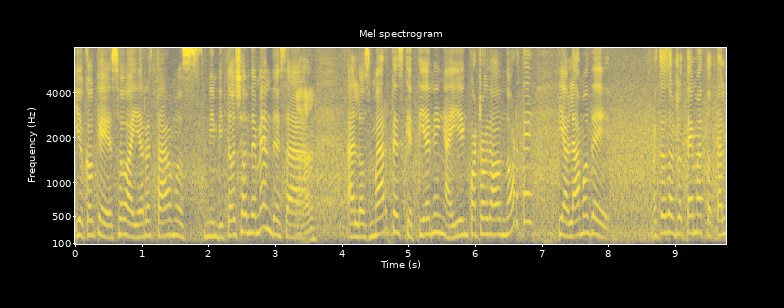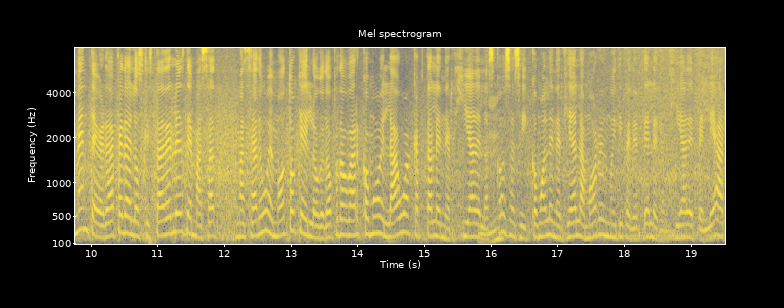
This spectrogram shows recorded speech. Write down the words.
Y yo creo que eso, ayer estábamos, me invitó Sean de Méndez a, a los martes que tienen ahí en 4 grados norte y hablamos de esto es otro tema totalmente, ¿verdad? Pero los cristales de Masaru Emoto que logró probar cómo el agua capta la energía de las cosas y cómo la energía del amor es muy diferente de la energía de pelear.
